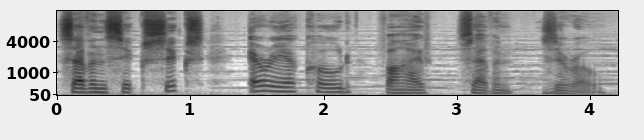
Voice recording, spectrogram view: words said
766 area code 570.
